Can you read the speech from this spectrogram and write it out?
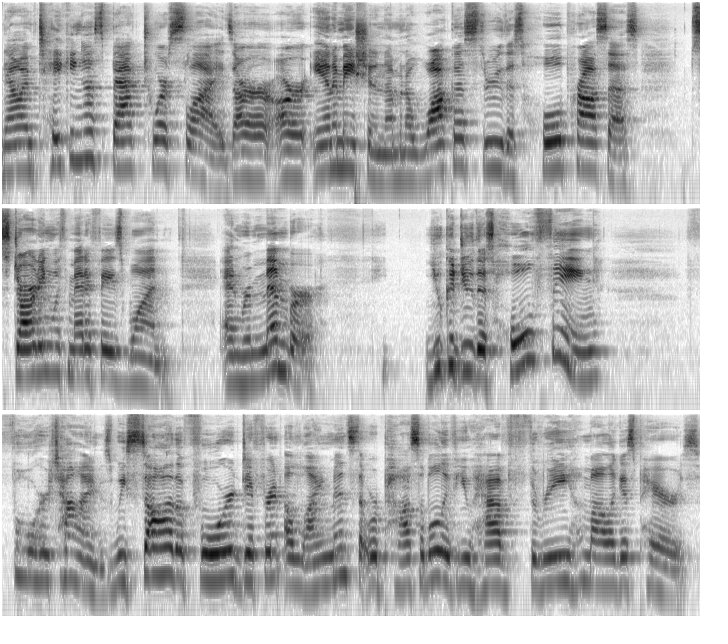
Now I'm taking us back to our slides, our, our animation. I'm going to walk us through this whole process, starting with metaphase one. And remember, you could do this whole thing four times. We saw the four different alignments that were possible if you have three homologous pairs.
